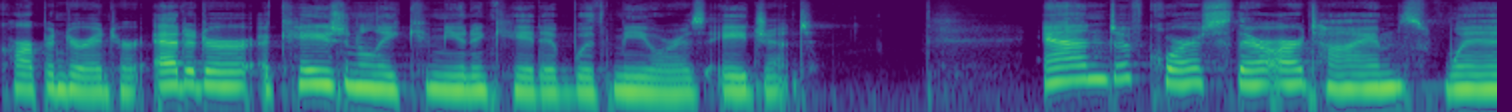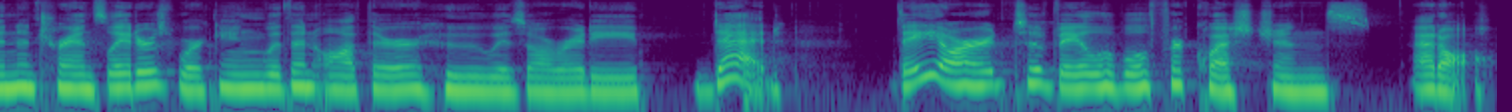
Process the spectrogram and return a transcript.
Carpenter and her editor occasionally communicated with Miura's agent. And of course, there are times when a translator is working with an author who is already dead. They aren't available for questions at all.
